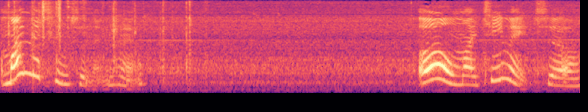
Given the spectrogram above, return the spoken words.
Am I missing something here? Oh, my teammates uh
